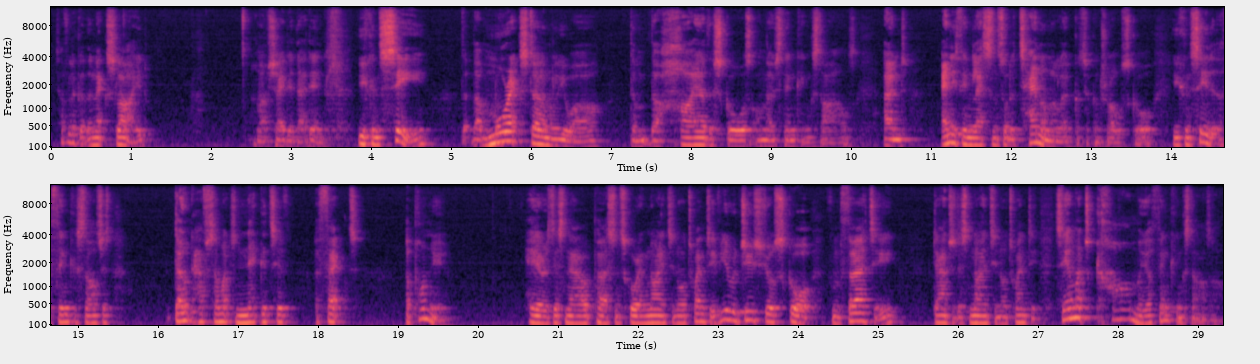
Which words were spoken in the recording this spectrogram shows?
Let's have a look at the next slide, and I've shaded that in. You can see that the more external you are, the, the higher the scores on those thinking styles. And anything less than sort of 10 on a locus of control score, you can see that the thinking styles just don't have so much negative effect upon you. Here is this now a person scoring 19 or 20. If you reduce your score from 30 down to just 19 or 20, see how much calmer your thinking styles are.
